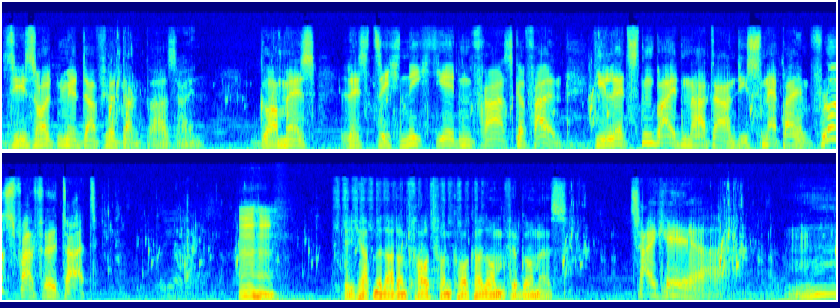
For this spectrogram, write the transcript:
Sie sollten mir dafür dankbar sein. Gomez lässt sich nicht jeden Fraß gefallen. Die letzten beiden hat er an die Snapper im Fluss verfüttert. Ich habe eine Ladung Kraut von Korkalom für Gomez. Zeig her. Mm.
